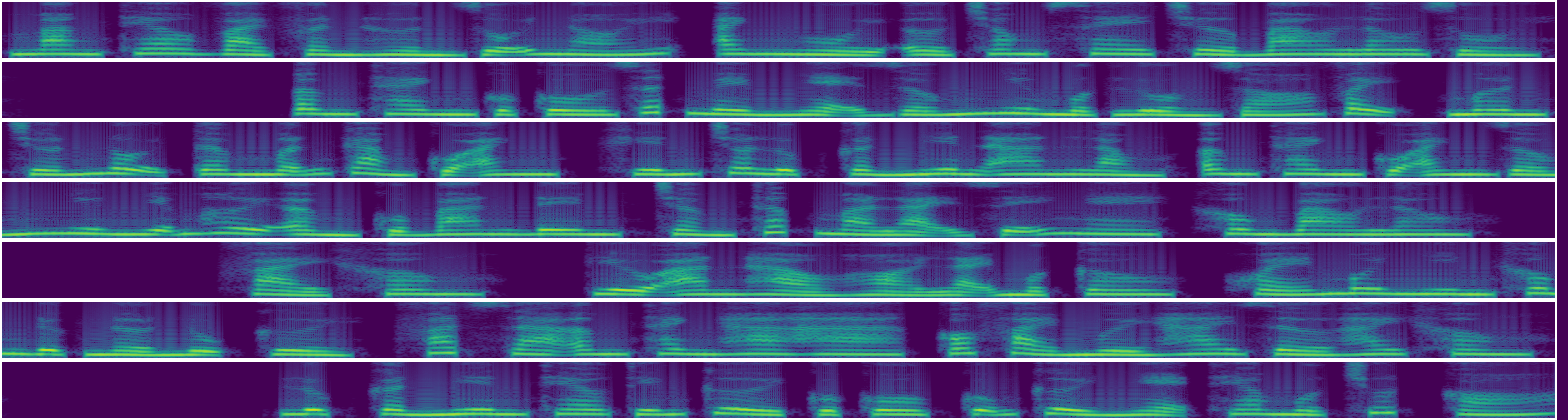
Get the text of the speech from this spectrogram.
mang theo vài phần hờn dỗi nói, anh ngồi ở trong xe chờ bao lâu rồi. Âm thanh của cô rất mềm nhẹ giống như một luồng gió vậy, mơn trớn nội tâm mẫn cảm của anh, khiến cho Lục Cần Niên an lòng, âm thanh của anh giống như nhiễm hơi ẩm của ban đêm, trầm thấp mà lại dễ nghe, không bao lâu. Phải không? Kiều An Hảo hỏi lại một câu, khóe môi nhìn không được nở nụ cười, phát ra âm thanh ha ha, có phải 12 giờ hay không? Lục Cần Niên theo tiếng cười của cô cũng cười nhẹ theo một chút có.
